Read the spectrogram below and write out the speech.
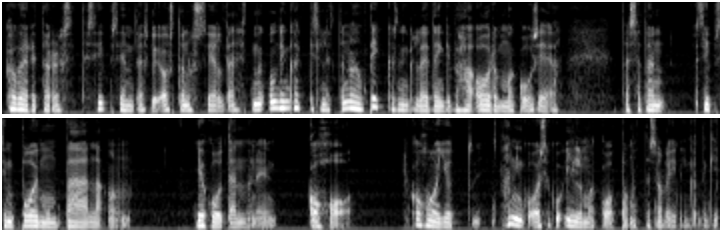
kaveri tarjosi sitten sipsiä, mitä se oli ostanut sieltä. Sitten me oltiin kaikki sille, että nämä on pikkasen kyllä jotenkin vähän oudon makuisia. Ja tässä tämän sipsin poimun päällä on joku tämmöinen koho, koho juttu. Vähän niin kuin olisi joku ilmakuoppa, mutta se oli niin jotenkin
